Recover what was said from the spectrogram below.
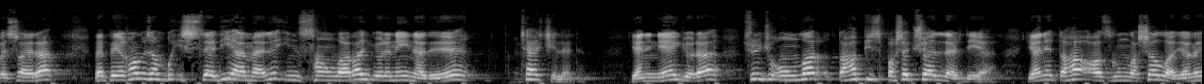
və s. Və Peyğəmbər bu istədiyi əməli insanlara görə nə elədi? Tərk elədi. Yəni, nəyə görə? Çünki onlar daha pis başa düşərlər deyə. Yəni, daha azğınlaşarlar. Yəni,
